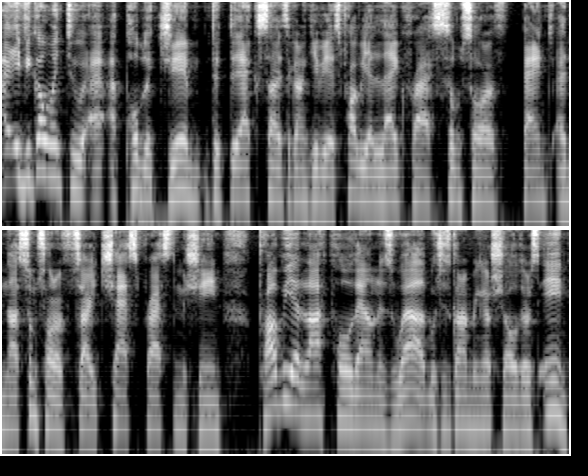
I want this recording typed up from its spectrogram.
if you go into a, a public gym, the, the exercise they're going to give you is probably a leg press, some sort of bent, and uh, some sort of sorry chest press the machine, probably a lat pull down as well, which is going to bring your shoulders in,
